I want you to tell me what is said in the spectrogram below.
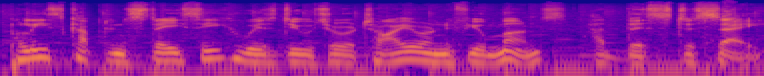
Police Captain Stacy, who is due to retire in a few months, had this to say.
